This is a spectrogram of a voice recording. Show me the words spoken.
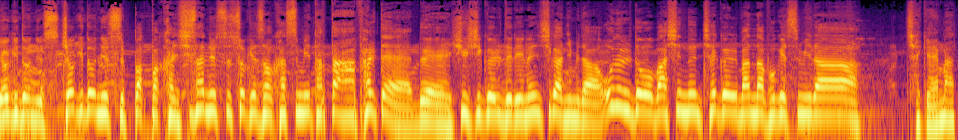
여기도 뉴스 저기도 뉴스 빡빡한 시사 뉴스 속에서 가슴이 답답할 때 뇌 휴식을 드리는 시간입니다. 오늘도 맛있는 책을 만나보겠습니다. 책의 맛.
